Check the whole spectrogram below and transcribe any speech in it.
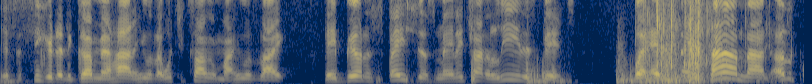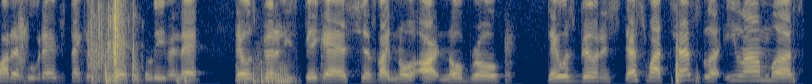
it's a secret that the government hiding." He was like, "What you talking about?" He was like, "They building spaceships, man. They trying to lead this bitch." But at the same time, now the other part of that movie, they just thinking, they believing that they was building these big ass ships like no art, no bro. They was building. That's why Tesla, Elon Musk,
